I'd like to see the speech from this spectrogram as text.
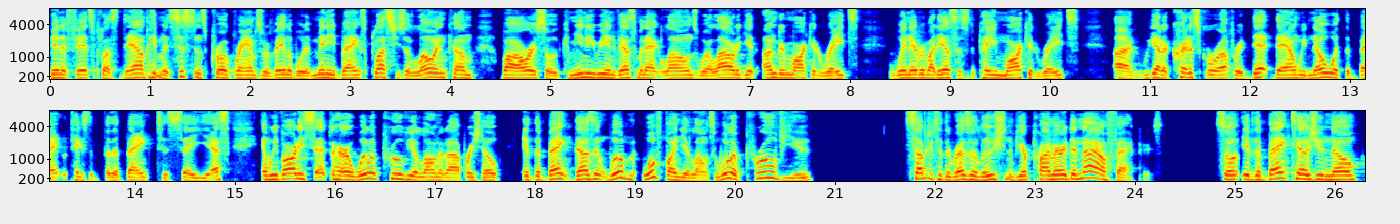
benefits plus down payment assistance programs are available at many banks. Plus, she's a low income borrower, so Community Reinvestment Act loans will allow her to get under market rates when everybody else has to pay market rates. Uh, we got a credit score up or debt down. We know what the bank it takes for the bank to say yes, and we've already said to her, "We'll approve your loan at Operation Hope. If the bank doesn't, we'll we'll fund your loan. So we'll approve you, subject to the resolution of your primary denial factors. So if the bank tells you no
